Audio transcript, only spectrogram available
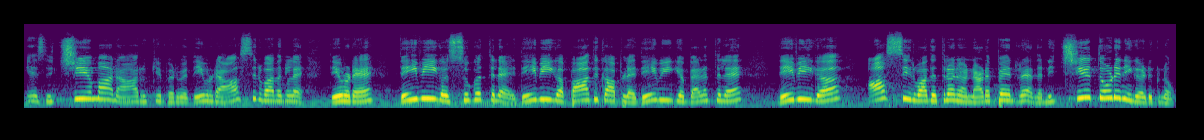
எஸ் நிச்சயமா நான் ஆரோக்கியம் பெறுவேன். தேவனுடைய ஆசீர்வாதங்களை தேவனோட தெய்வீக சுகத்துல தெய்வீக பாதுகாப்புல தெய்வீக பலத்துல தெய்வீக ஆசீர்வாதத்துல நான் நடப்பேன்ற அந்த நிச்சயத்தோடு நீங்க எடுக்கணும்.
